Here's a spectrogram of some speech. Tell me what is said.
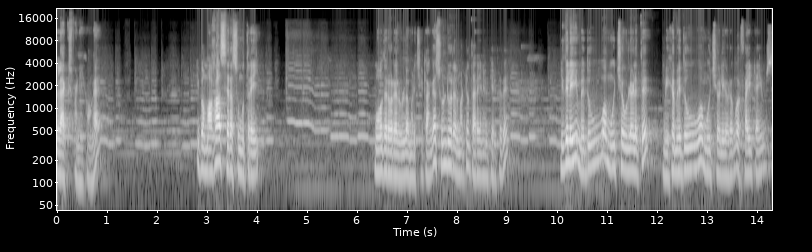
ரிலாக்ஸ் பண்ணிக்கோங்க. இப்போ மகா சிரசு முத்திரை. மோதிர விரல் முடிச்சுக்கிட்டாங்க. சுண்டு விரல் மட்டும் தரையை நோக்கி இருக்குது. இதுலேயும் மெதுவாக மூச்சை உள்ளெழுத்து மிக மெதுவாக மூச்சு வெளியிடுங்க ஒரு ஃபைவ் டைம்ஸ்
